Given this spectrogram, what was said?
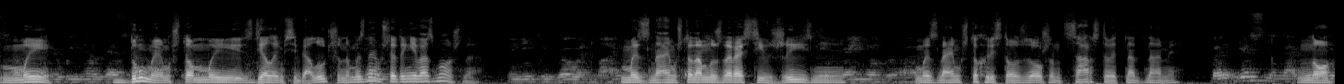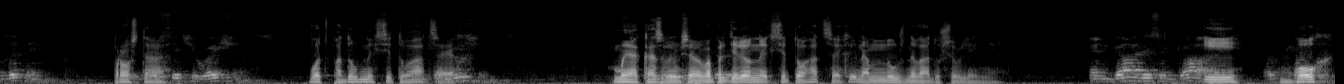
Мы Думаем, что мы сделаем себя лучше, но мы знаем, что это невозможно. Мы знаем, что нам нужно расти в жизни. Мы знаем, что Христос должен царствовать над нами. Но Просто вот в подобных ситуациях мы оказываемся в определенных ситуациях, и нам нужно воодушевление. and God is a God И Бог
